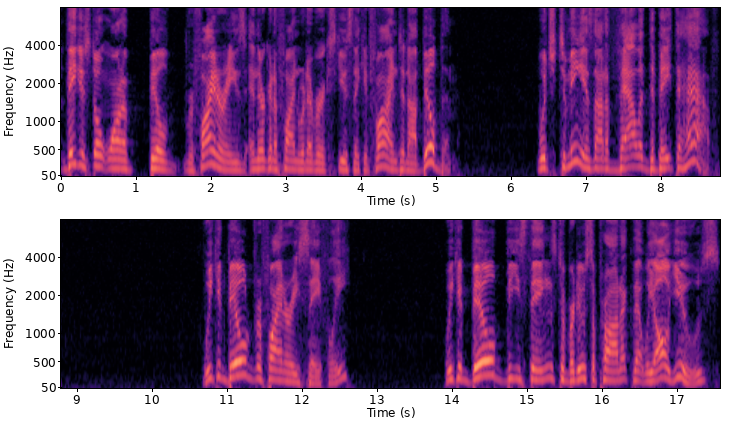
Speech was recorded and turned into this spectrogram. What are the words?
They just don't want to build refineries and they're going to find whatever excuse they could find to not build them which to me is not a valid debate to have. We can build refineries safely. We can build these things to produce a product that we all use.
